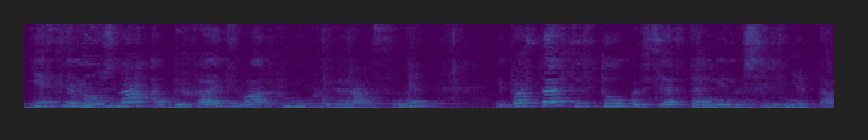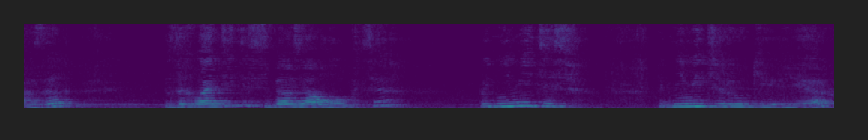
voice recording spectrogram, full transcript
Если нужно, отдыхайте в Адхамухавирасане и поставьте стопы все остальные на ширине таза. Захватите себя за локти, поднимитесь, поднимите руки вверх.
